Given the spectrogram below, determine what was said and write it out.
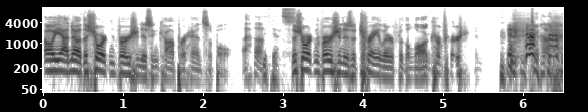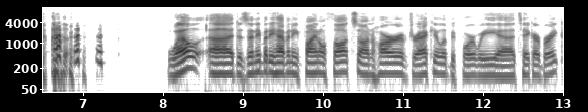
Oh yeah, no, the shortened version is incomprehensible. Yes. the shortened version is a trailer for the longer version. well, uh, does anybody have any final thoughts on Horror of Dracula before we uh, take our break?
